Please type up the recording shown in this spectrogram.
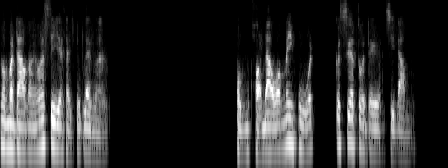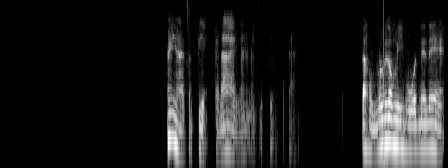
เรามาเดากันว่าซีจะใส่ชุดอะไรมา?ผมขอเดาว่าไม่ฮูดก็เสื้อตัวเดิมสีดำ เฮ้ยอาจจะเปลี่ยนก็ได้นะอาจจะเปลี่ยนก็ได้ แต่ผมไม่ต้องมีฮูดแน่ๆ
